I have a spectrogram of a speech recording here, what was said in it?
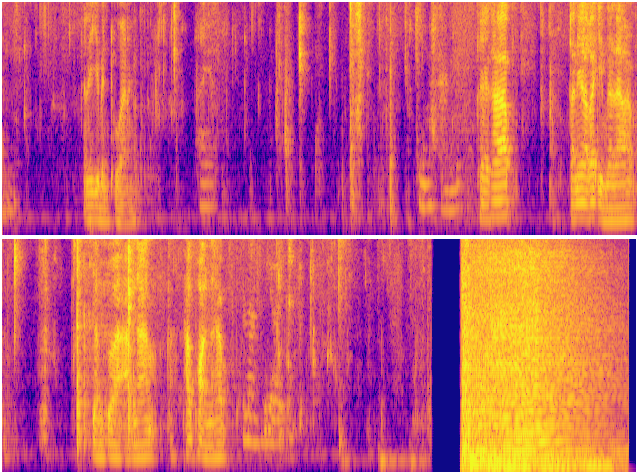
ำอันนี้จะเป็นถั่วนะครับ ๆพอแล้วกินมะขามด้วยโอเคครับ ตอนนี้เราก็อิ่มกันแล้วครับ เตรียมตัวอาบน้ำพักผ่อนนะครับนั่งเยอะ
